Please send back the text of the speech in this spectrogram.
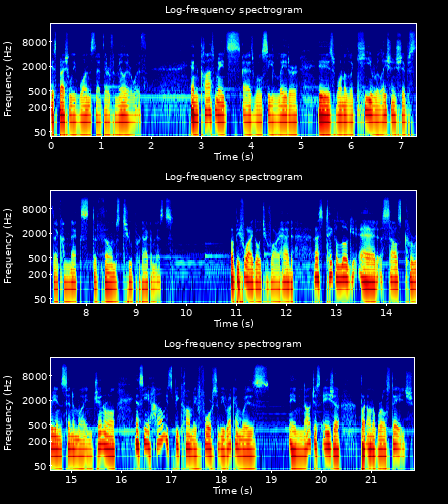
especially ones that they're familiar with. And classmates, as we'll see later, is one of the key relationships that connects the film's two protagonists. But before I go too far ahead, let's take a look at South Korean cinema in general and see how it's become a force to be reckoned with in not just Asia, but on the world stage.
